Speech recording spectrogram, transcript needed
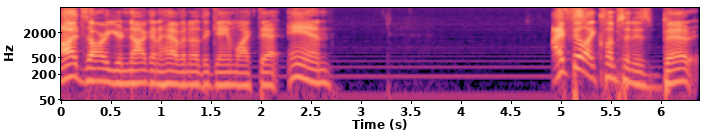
Odds are you're not going to have another game like that. And I feel like Clemson is better,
